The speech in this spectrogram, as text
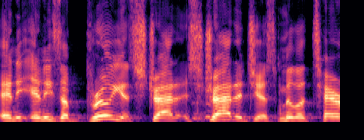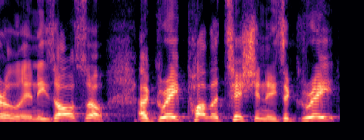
and, he, and he's a brilliant strat- strategist militarily, and he's also a great politician, he's a great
